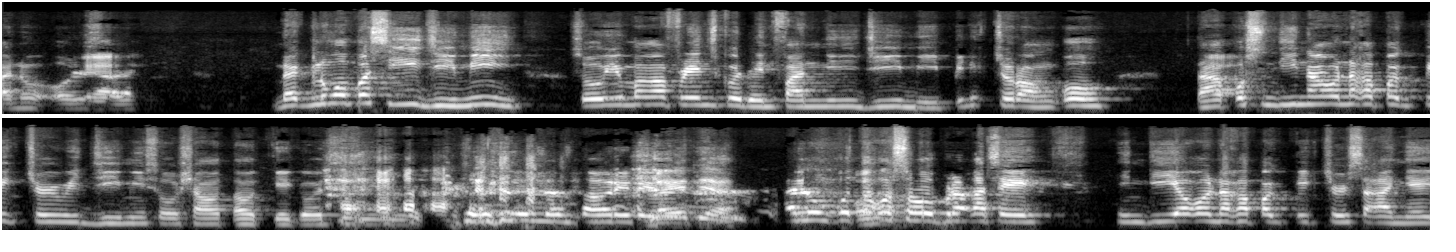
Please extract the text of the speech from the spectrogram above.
ano All-Star. Naglumabas si Jimmy. So yung mga friends ko din, fan ni Jimmy, pinicturean ko. Tapos hindi na ako nakapag-picture with Jimmy, so shout out kay Coach Jimmy. sa story nila. Nalungkot ako sobra kasi hindi ako nakapag-picture sa kanya.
